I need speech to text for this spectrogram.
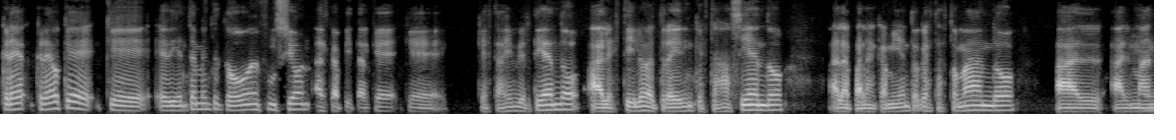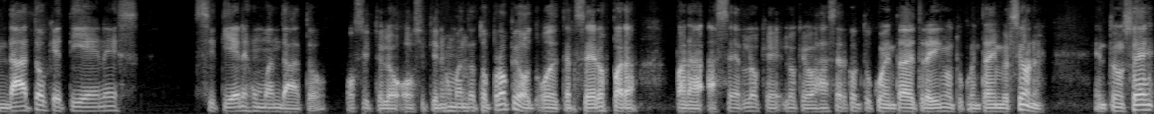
creo, creo que, que, evidentemente todo en función al capital que, que, que estás invirtiendo, al estilo de trading que estás haciendo, al apalancamiento que estás tomando, al, al mandato que tienes, si tienes un mandato, o si, te lo, o si tienes un mandato propio o, o, de terceros para, para hacer lo que, lo que vas a hacer con tu cuenta de trading o tu cuenta de inversiones. Entonces,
